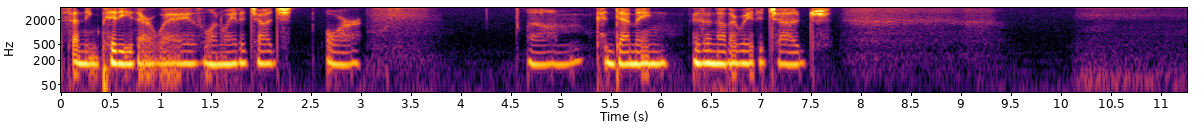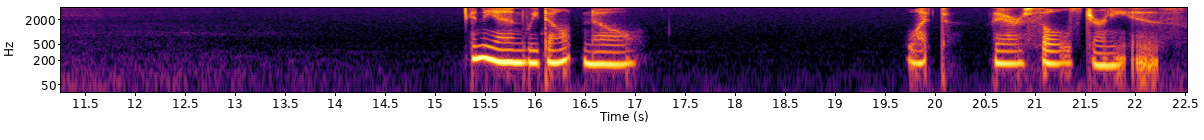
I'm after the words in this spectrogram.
sending pity their way is one way to judge, or um, condemning is another way to judge. In the end, we don't know what their soul's journey is.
